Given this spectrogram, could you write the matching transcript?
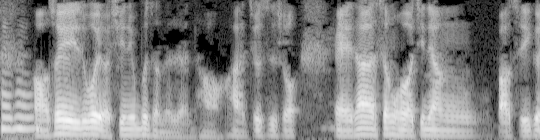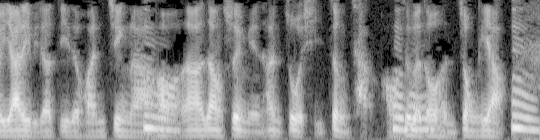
嗯。哼，哦，所以如果有心律不整的人哈，啊，就是说，诶，他的生活尽量。保持一个压力比较低的环境啦，嗯、哦，那让睡眠和作息正常，哦、嗯，这个都很重要。嗯，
